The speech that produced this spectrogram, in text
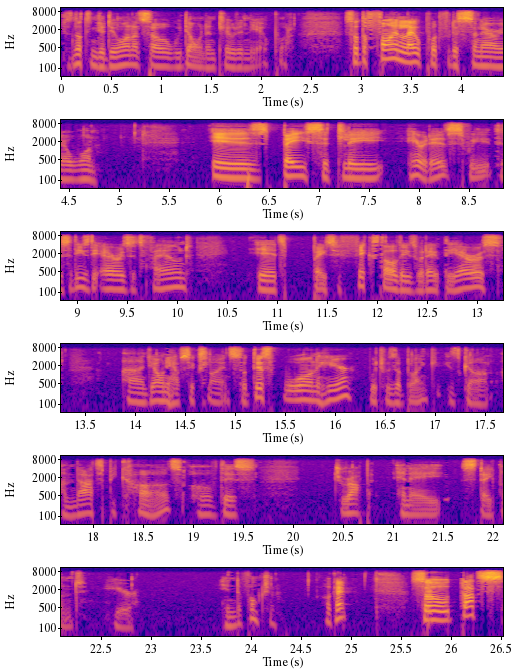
there's nothing to do on it, so we don't include in the output. So the final output for this scenario one is basically, here it is, we, so these are the errors it's found. It's basically fixed all these without the errors, and you only have six lines. So this one here, which was a blank, is gone, and that's because of this drop NA statement here in the function. Okay, so that's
